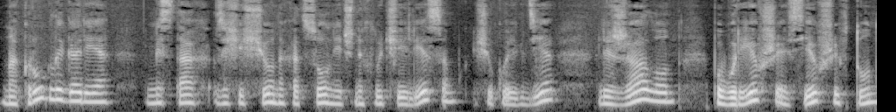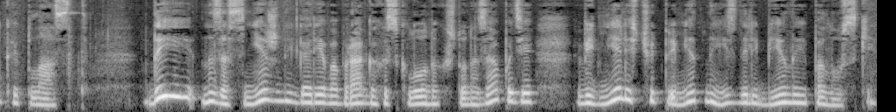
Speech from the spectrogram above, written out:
на круглой горе, в местах, защищенных от солнечных лучей лесом, еще кое-где, лежал он, побуревший, осевший в тонкий пласт. Да и на заснеженной горе во врагах и склонах, что на западе, виднелись чуть приметные издали белые полоски.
